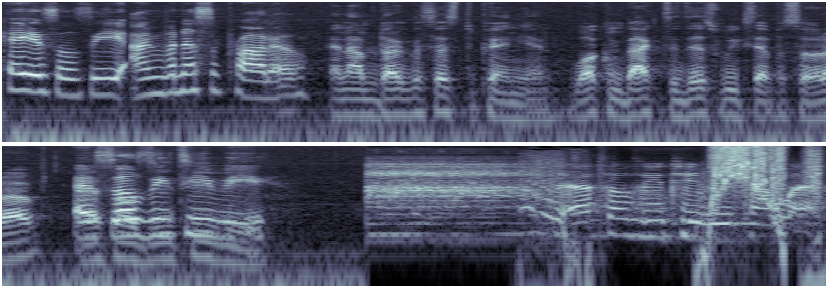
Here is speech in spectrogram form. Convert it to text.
Hey SLZ, I'm Vanessa Prado. And I'm Douglas Estupinian. Welcome back to this week's episode of SLZ, TV. The SLZ TV Network.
